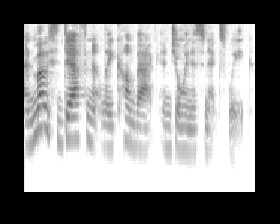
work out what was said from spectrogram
and most definitely come back and join us next week.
